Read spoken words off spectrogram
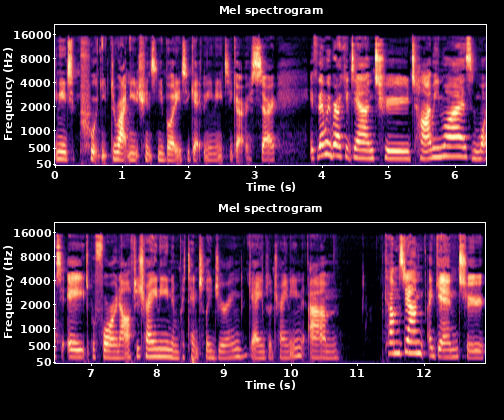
you need to put the right nutrients in your body to get where you need to go. So, if then we break it down to timing wise and what to eat before and after training and potentially during games or training, um, comes down again to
